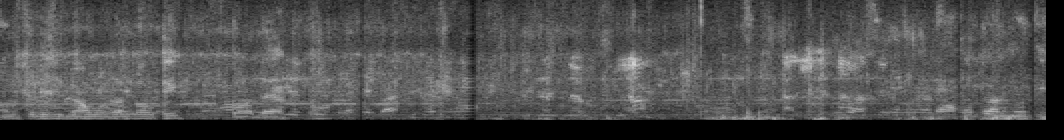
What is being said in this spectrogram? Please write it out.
আমি চলেছি গামোদার নদী তোমরা দেখো। দামোদর নদী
